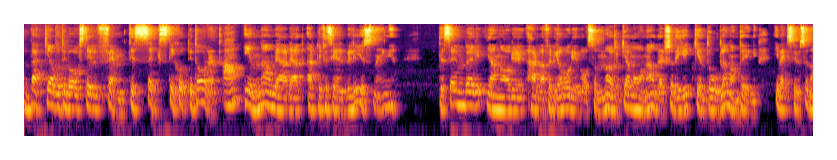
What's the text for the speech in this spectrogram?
backa och gå tillbaks till 50, 60, 70-talet. Innan vi hade artificiell belysning. December, januari, halva februari var så mörka månader så det gick inte att odla någonting i växthusen.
